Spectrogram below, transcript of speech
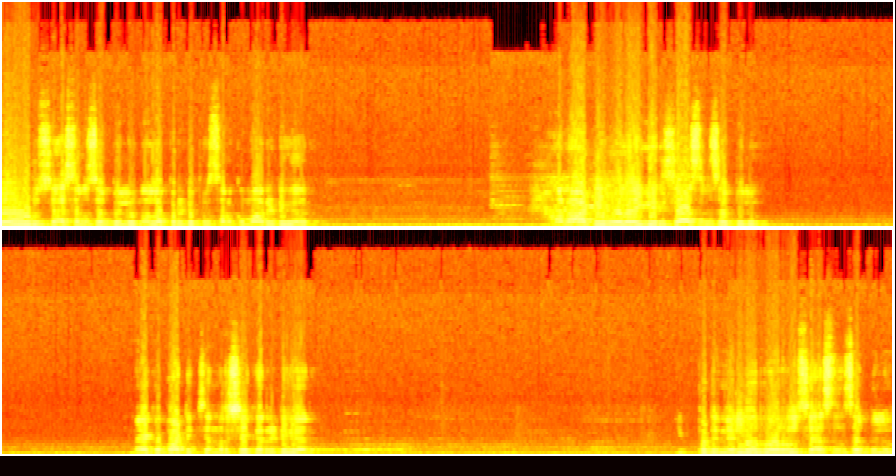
కోవూరు శాసనసభ్యులు నల్లపరెడ్డి ప్రసన్నకుమార్ రెడ్డి గారు ఆనాటి ఉదయగిరి శాసనసభ్యులు మేకపాటి చంద్రశేఖర్ రెడ్డి గారు ఇప్పటి నెల్లూరు రూరల్ శాసనసభ్యులు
